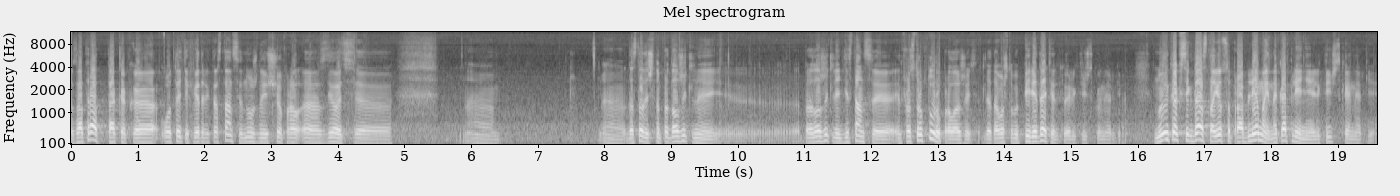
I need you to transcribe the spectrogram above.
затрат, так как э, от этих ветроэлектростанций нужно еще э, сделать достаточно продолжительный продолжительные дистанции инфраструктуру проложить для того, чтобы передать эту электрическую энергию. Ну и, как всегда, остается проблемой накопления электрической энергии.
